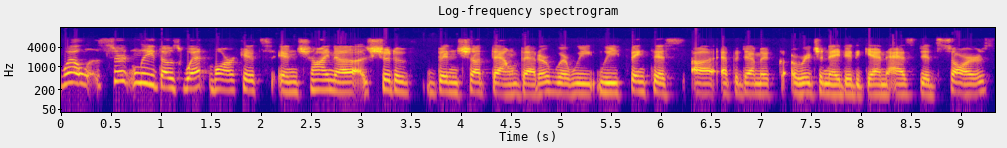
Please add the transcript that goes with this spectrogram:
Well, certainly those wet markets in China should have been shut down better, where we, we think this uh, epidemic originated again, as did SARS.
